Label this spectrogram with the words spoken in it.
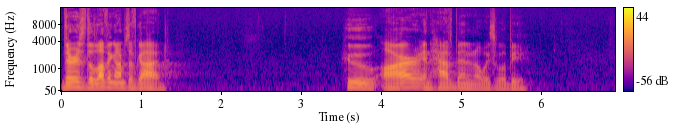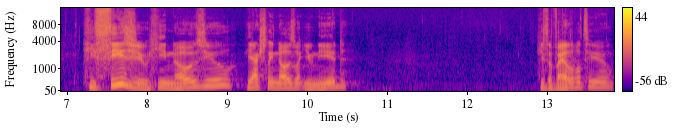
there is the loving arms of God who are and have been and always will be. He sees you, He knows you, He actually knows what you need. He's available to you.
